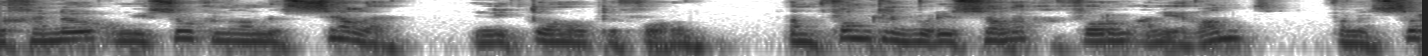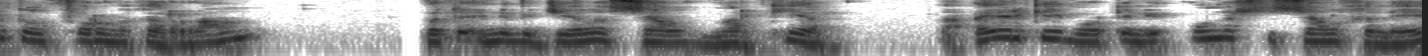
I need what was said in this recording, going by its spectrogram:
begin nou om die sogenaamde selle in die tonnel te vorm. Aanvanklik word die selle gevorm aan die hand van 'n sirkelvormige raam wat 'n individuele sel markeer. 'n Eiertjie word in die onderste sel gelê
